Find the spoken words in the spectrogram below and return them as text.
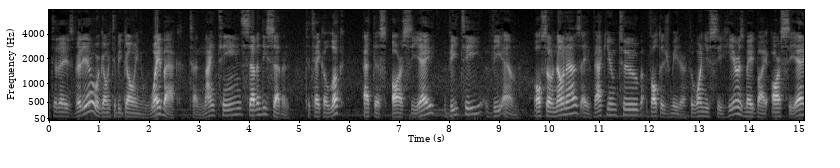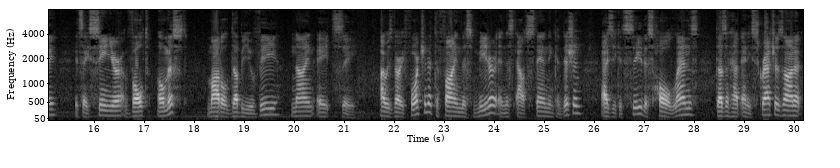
In today's video, we're going to be going way back to 1977 to take a look at this RCA VT-VM, also known as a vacuum tube voltage meter. The one you see here is made by RCA. It's a senior volt ohmist, model WV98C. I was very fortunate to find this meter in this outstanding condition. As you can see, this whole lens doesn't have any scratches on it.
